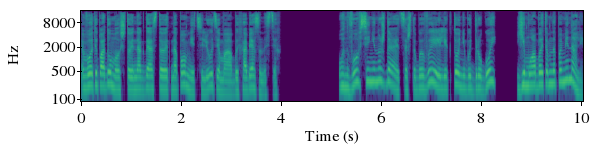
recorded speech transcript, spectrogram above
Вот и подумал, что иногда стоит напомнить людям об их обязанностях. Он вовсе не нуждается, чтобы вы или кто-нибудь другой ему об этом напоминали.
